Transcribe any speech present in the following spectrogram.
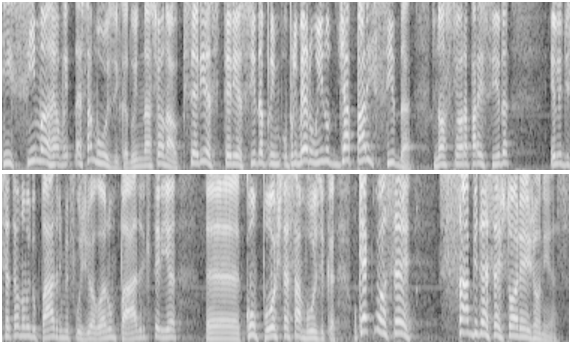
em cima realmente dessa música do hino nacional, que seria teria sido prim, o primeiro hino de Aparecida, de Nossa Senhora Aparecida. Ele disse até o nome do padre, me fugiu agora, um padre que teria é, composto essa música. O que é que você sabe dessa história aí, Jonias?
